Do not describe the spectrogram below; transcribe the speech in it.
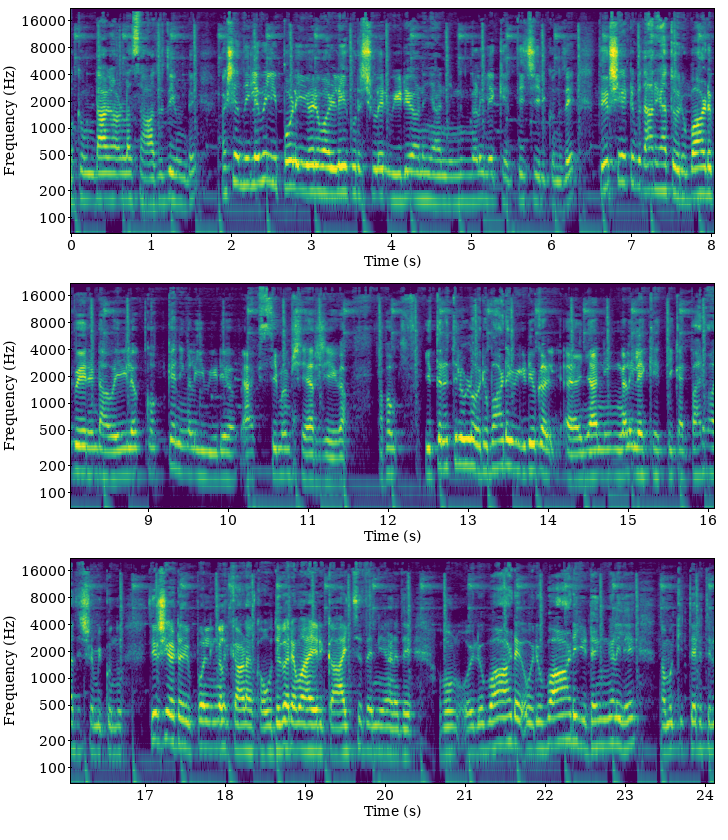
ഒക്കെ ഉണ്ടാകാനുള്ള സാധ്യതയുണ്ട്. പക്ഷെ നിലവിൽ ഇപ്പോൾ ഈ ഒരു വള്ളിയെക്കുറിച്ചുള്ള ഒരു വീഡിയോ ആണ് ഞാൻ നിങ്ങളിലേക്ക് എത്തിച്ചിരിക്കുന്നത്. തീർച്ചയായിട്ടും ഇതറിയാത്ത ഒരുപാട് പേരുണ്ട്. അവരിലൊക്കെ നിങ്ങൾ ഈ വീഡിയോ മാക്സിമം ഷെയർ ചെയ്യുക. അപ്പം ഇത്തരത്തിലുള്ള ഒരുപാട് വീഡിയോകൾ ഞാൻ നിങ്ങളിലേക്ക് എത്തിക്കാൻ പരമാവധി ശ്രമിക്കുന്നു. തീർച്ചയായിട്ടും ഇപ്പോൾ നിങ്ങൾ കാണാൻ കൗതുകരമായ ഒരു കാഴ്ച തന്നെയാണിത്. അപ്പം ഒരുപാട് ഒരുപാട് ഇടങ്ങളിൽ നമുക്ക് ഇത്തരത്തിൽ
